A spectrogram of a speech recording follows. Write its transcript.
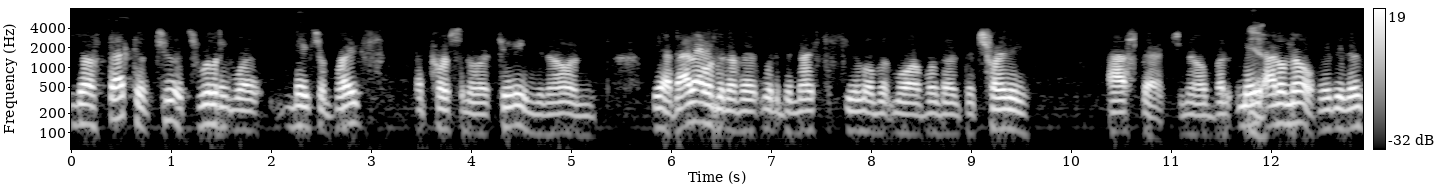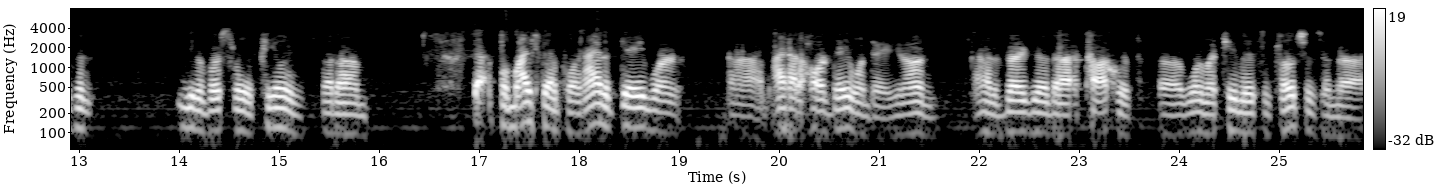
they're effective too. It's really what makes or breaks a person or a team, you know. And yeah, that element of it would have been nice to see a little bit more of, or the the training aspect, you know. But maybe Yeah. I don't know. Maybe it isn't universally appealing. But um, yeah, from my standpoint, I had a day where uh, I had a hard day one day, you know, and I had a very good uh, talk with uh, one of my teammates and coaches, and uh,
